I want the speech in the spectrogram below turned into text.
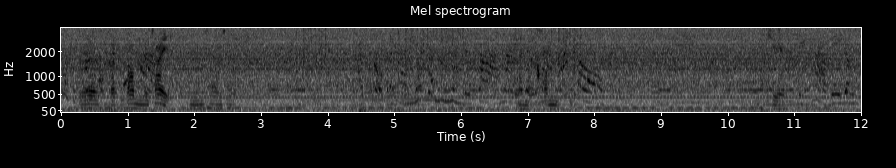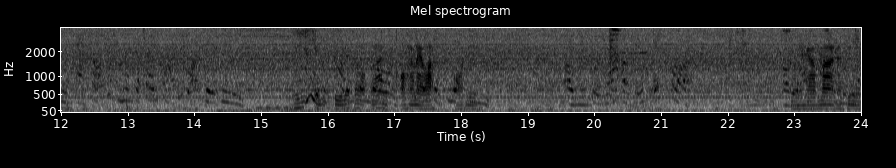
ปเออคัตตอมไม่ใช่ไม่ใช่ไม่ใช่อะไรเนี่ยคอ มโอเคเฮ้ยซื้อแล้วจะออกบ้านออกทางไหนวะอ๋อนี่สวยงามมากนะที่นี่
